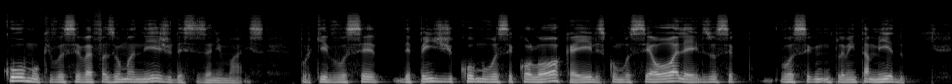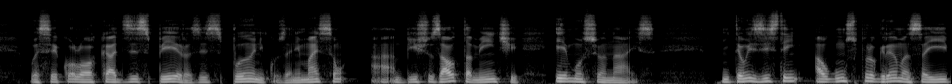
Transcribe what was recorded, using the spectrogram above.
como que você vai fazer o manejo desses animais. Porque você depende de como você coloca eles, como você olha eles, você, você implementa medo. Você coloca desespero, às vezes pânico. Os animais são bichos altamente emocionais. Então existem alguns programas aí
